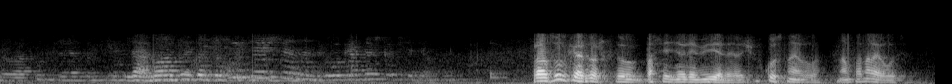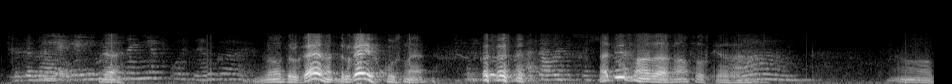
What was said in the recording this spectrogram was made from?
было. Тут же это всё. Да, молодую картошку. Совершенно другой. Картошка все другое. Французская картошка, что мы в последнее время ели, очень вкусная была. Нам она- Нет, я не говорю, Да. она невкусная, другая. Ну, другая, но другая и вкусная. А там это что? Написано, да, французская. Да. А, Вот.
